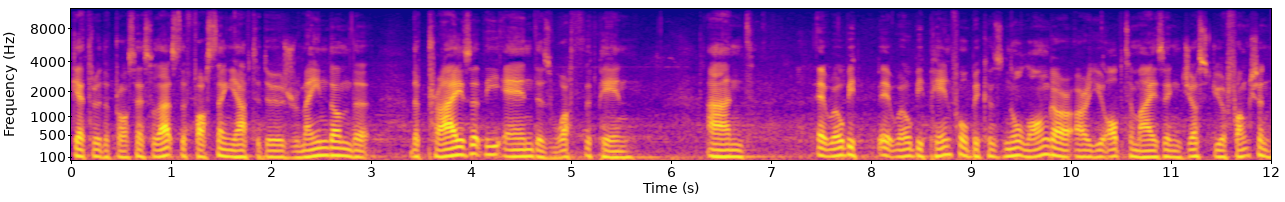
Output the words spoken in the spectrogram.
get through the process. So that's the first thing you have to do is remind them that the prize at the end is worth the pain. And it will be it will be painful because no longer are you optimizing just your function.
